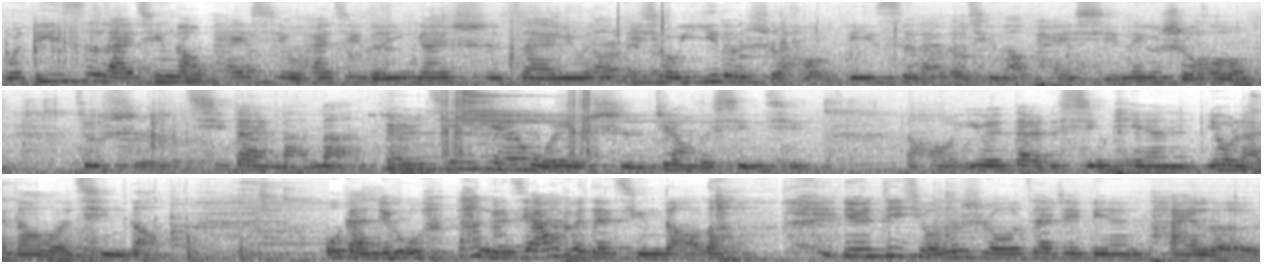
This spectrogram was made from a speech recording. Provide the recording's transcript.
我第一次来青岛拍戏，我还记得应该是在《流浪地球一》的时候，第一次来到青岛拍戏，那个时候就是期待满满。但是今天我也是这样的心情，然后因为带着新片又来到了青岛，我感觉我半个家快在青岛了。因为《地球》的时候在这边拍了，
